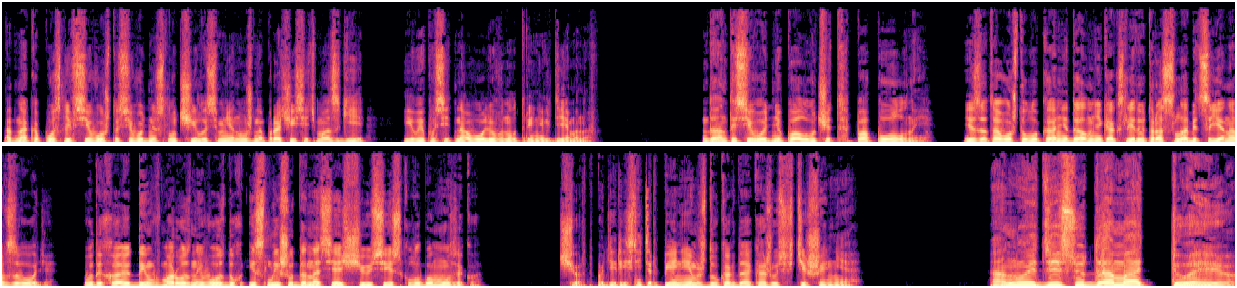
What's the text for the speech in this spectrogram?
Однако после всего, что сегодня случилось, мне нужно прочистить мозги и выпустить на волю внутренних демонов. Данте сегодня получит по полной. Из-за того, что Лука не дал мне как следует расслабиться, я на взводе. Выдыхаю дым в морозный воздух и слышу доносящуюся из клуба музыку. Черт подери, с нетерпением жду, когда окажусь в тишине. «А ну иди сюда, мать твою!»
